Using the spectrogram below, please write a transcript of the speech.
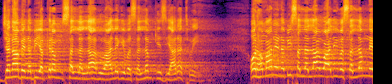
جناب نبی اکرم صلی اللہ علیہ وسلم کی زیارت ہوئی اور ہمارے نبی صلی اللہ علیہ وسلم نے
